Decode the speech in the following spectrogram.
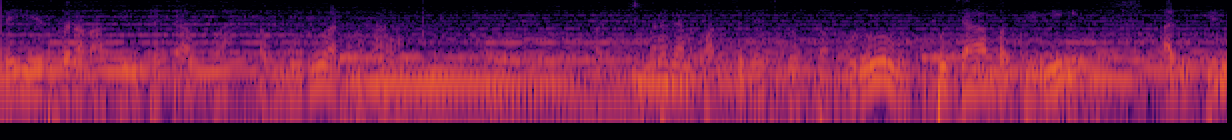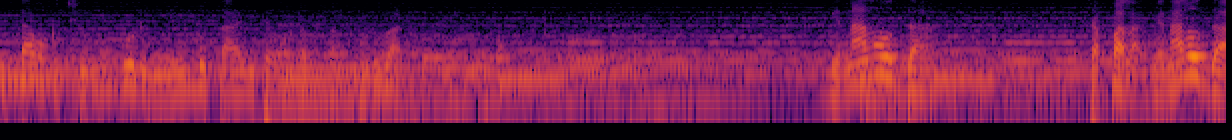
నెయ్యి వేసుకొని అలా తింటే అబ్బా తమ్ముడు అంటారు పచ్చిమిరకాయలు పచ్చడి వేసుకొని తమ్ముడు ఉప్పు చేప తిని అది తింటా ఒక చెంబుడు నీళ్ళు తాగితే ఉండదు తమ్ముడు అంటారు వినాలా వద్దా? చెప్పాలా? వినాలా వద్దా?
